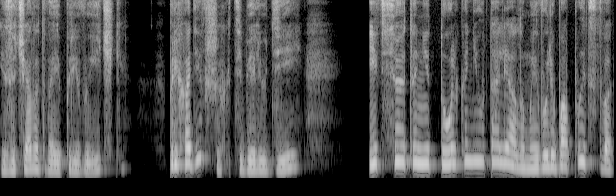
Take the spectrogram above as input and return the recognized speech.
изучала твои привычки, приходивших к тебе людей — и все это не только не утоляло моего любопытства,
